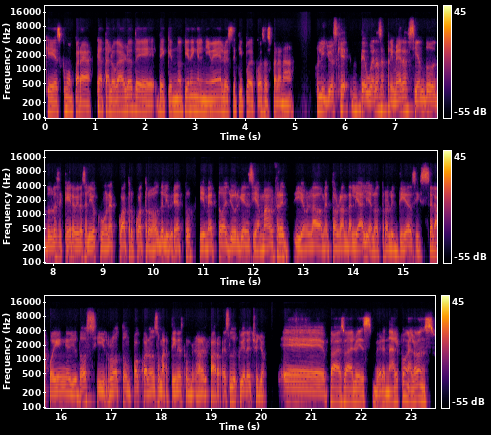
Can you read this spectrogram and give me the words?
que es como para catalogarlos de, de, que no tienen el nivel o este tipo de cosas para nada. Juli, yo es que de buenas a primeras, siendo Douglas Sequeira, hubiera salido con una 4-4-2 de libreto y meto a Jürgens y a Manfred y a un lado meto a Randa Leal y al otro a Luis Díaz y se la jueguen ellos dos y roto un poco a Alonso Martínez con Bernal Alfaro. Eso es lo que hubiera hecho yo. Eh, suave, Luis, Bernal con Alonso.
